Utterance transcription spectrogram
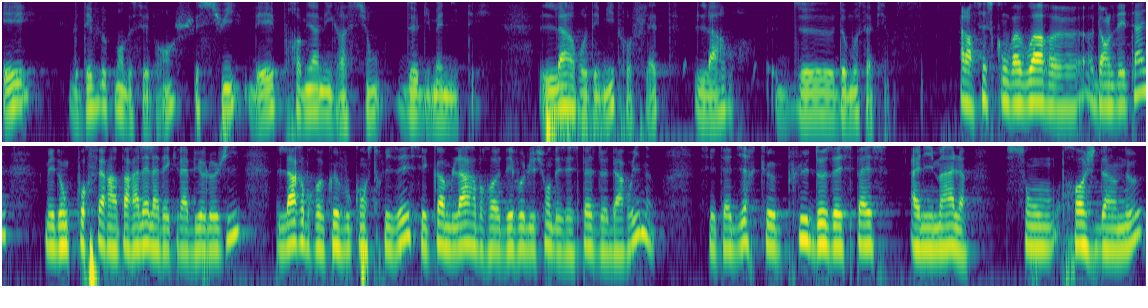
et le développement de ces branches suit les premières migrations de l'humanité. L'arbre des mythes reflète l'arbre d'Homo sapiens. Alors c'est ce qu'on va voir euh, dans le détail, mais donc pour faire un parallèle avec la biologie, l'arbre que vous construisez, c'est comme l'arbre d'évolution des espèces de Darwin, c'est-à-dire que plus deux espèces animales sont proches d'un nœud,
